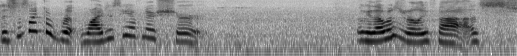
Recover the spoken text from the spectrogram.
This is like a. Why does he have no shirt? Okay, that was really fast.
